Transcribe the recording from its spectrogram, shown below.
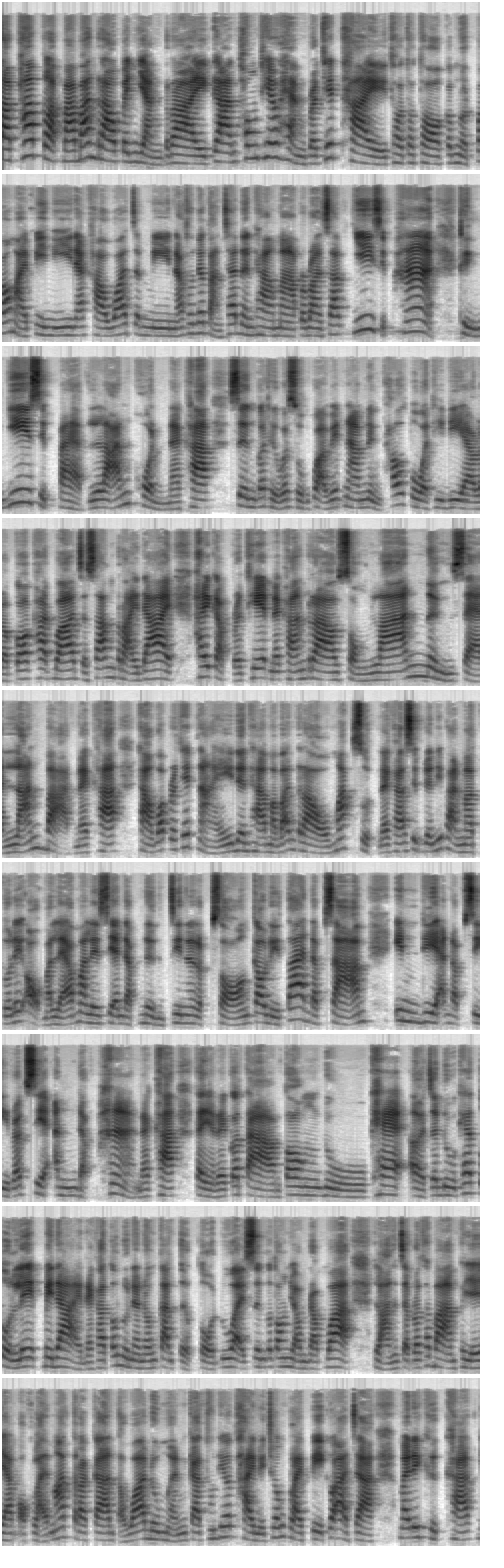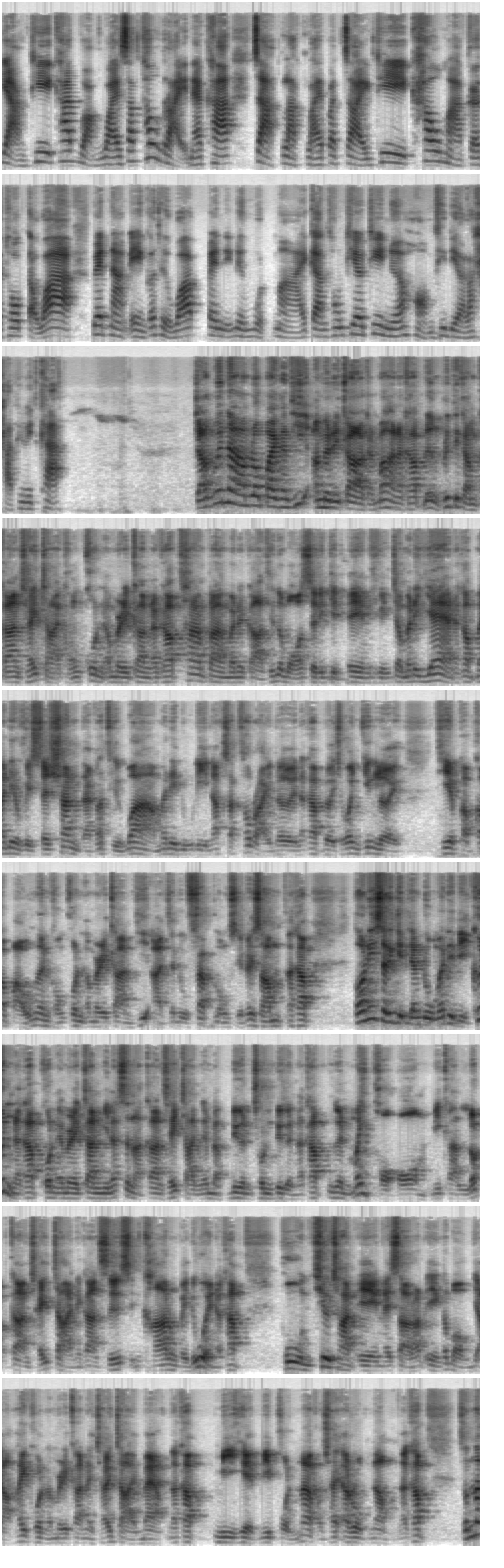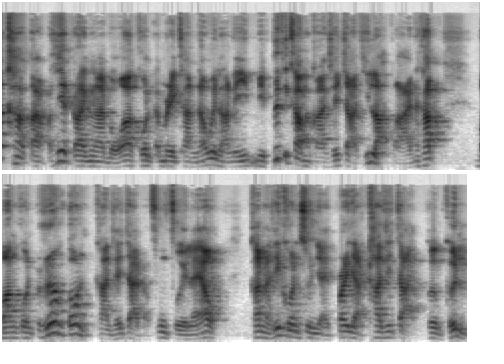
ตัดภาพกลับมาบ้านเราเป็นอย่างไร การท่องเที่ยวแห่งประเทศไทย ทททกำหนดเป้าหมายปีนี้นะคะ ว่าจะมีนักท่องเที่ยวต่างชาติเดินทางมาประมาณสัก 25 ถึง 28 ล้านคนนะคะ ซึ่งก็ถือว่าสูงกว่าเวียดนาม1เท่าตัวทีเดียว แล้วก็คาดว่าจะสร้างรายได้ให้กับประเทศนะคะราว 2 ล้าน1แสนล้านบาทนะคะ ถามว่าประเทศไหนเดินทางมาบ้านเรามากสุดนะคะ 10 เดือนที่ผ่านมาตัวเลขออกมาแล้วมาเลเซียอันดับ 1 จีนอันดับ 2 เกาหลีใต้อันดับ 3 อินเดียอันดับ 4 รัสเซียอันดับ5 นะคะ แต่อย่างไรก็ตามต้องดูแค่เออจะดูแค่ตัวเลขไม่ได้นะคะต้องดูแนวโน้มการเติบโตด้วย ซึ่งก็ต้องยอมรับว่าหลังจากรัฐบาลพยายามออกหลายมาตรการ แต่ว่าดูเหมือนการท่องเที่ยวไทยในช่วงปลายปีก็อาจจะไม่ได้คึกคักอย่างที่คาดหวังไว้สักเท่าไหร่นะคะ จากหลากหลายปัจจัยที่เข้ามากระทบ แต่ว่าเวียดนามเองก็ถือว่าเป็นอีกหนึ่งหมุดหมายการท่องเที่ยวที่เนื้อหอมทีเดียวละค่ะพิวิทย์ค่ะ จากเวียดนามเราไปกันที่อเมริกากันบ้างนะครับ เรื่องพฤติกรรมการใช้จ่ายของคนอเมริกันนะครับท่ามกลางบรรยากาศที่ต้องบอกเศรษฐกิจเองถึงจะไม่ได้แย่นะครับไม่ได้ recession แต่ก็ถือว่าไม่ได้ดูดีนักสักเท่าไหร่เลยนะครับโดยเฉพาะยิ่งเลยเทียบกับกระเป๋าเงินของคนอเมริกันที่อาจจะดูแฟบลงเสียด้วยซ้ำนะครับ ตอนนี้เศรษฐกิจยังดูไม่ได้ดีขึ้นนะครับ คนอเมริกันมีลักษณะการใช้จ่ายเงินแบบเดือนชนเดือนนะครับ เงินไม่พอออม มีการลดการใช้จ่ายในการซื้อสินค้าลงไปด้วยนะครับ ผู้เชี่ยวชาญเองในสหรัฐเองก็บอกอยากให้คนอเมริกันใช้จ่ายแบบนะครับ มีเหตุมีผลมากกว่าใช้อารมณ์นำนะครับสำนักข่าวต่างประเทศรายงานบอกว่าคนอเมริกันณเวลานี้มีพฤติกรรมการใช้จ่ายที่หลากหลายนะครับ บางคนเริ่มต้นการใช้จ่ายแบบฟุ่มเฟือยแล้ว ขณะที่คนส่วนใหญ่ประหยัดค่าใช้จ่ายเพิ่มขึ้น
